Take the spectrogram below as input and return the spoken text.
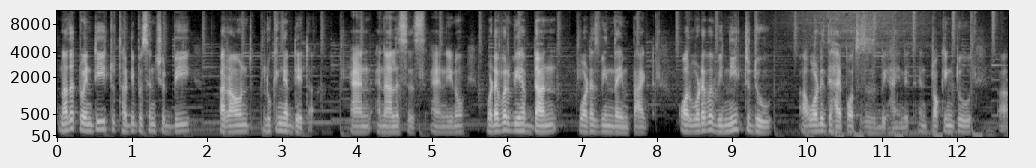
Another 20 to 30% should be around looking at data and analysis and you know whatever we have done, what has been the impact, or whatever we need to do uh, what is the hypothesis behind it and talking to uh,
